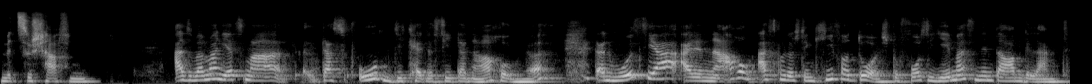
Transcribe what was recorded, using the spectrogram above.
mit zu schaffen? Also wenn man jetzt mal das oben die Kette sieht der Nahrung, ne, dann muss ja eine Nahrung erstmal durch den Kiefer durch, bevor sie jemals in den Darm gelangt.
